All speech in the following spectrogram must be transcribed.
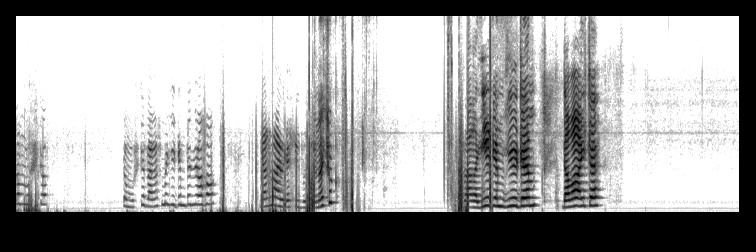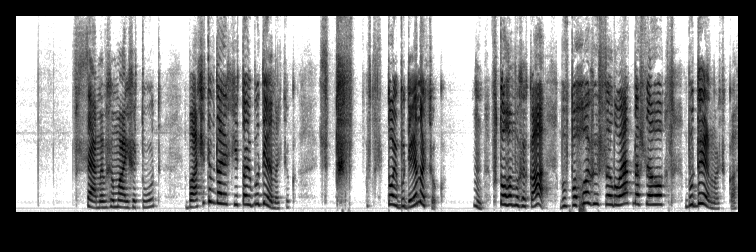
Тому що. Тому що зараз ми їдемо до нього. Я знаю, де цей будиночок. Зараз їдемо, їдемо. Давайте. Все, ми вже майже тут. Бачите вдалі той будиночок? Той будиночок в того мужика був похожий силует на цього будиночка.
